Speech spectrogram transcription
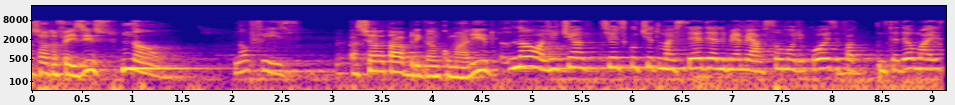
A senhora fez isso? Não, não fiz. A senhora tava brigando com o marido? Não, a gente tinha, tinha discutido mais cedo e ele me ameaçou um monte de coisa, entendeu? Mas,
